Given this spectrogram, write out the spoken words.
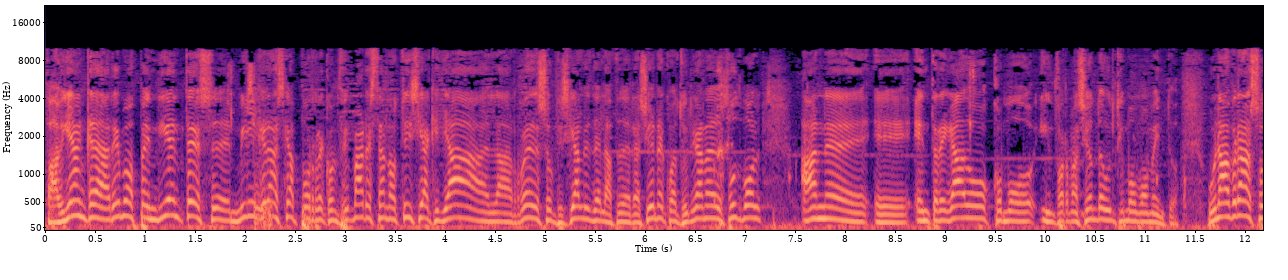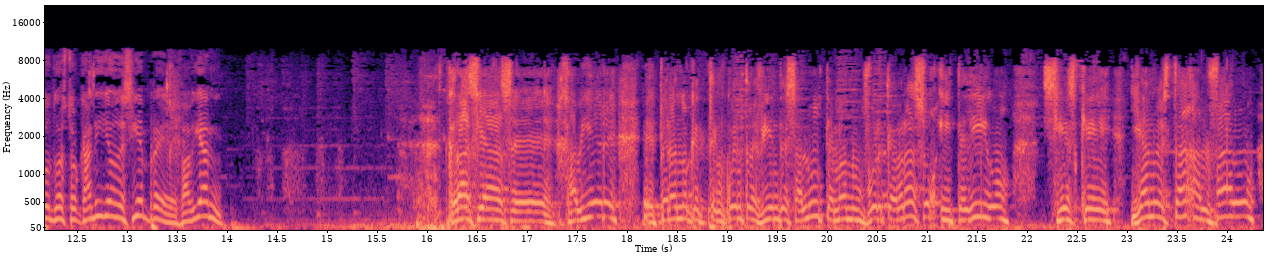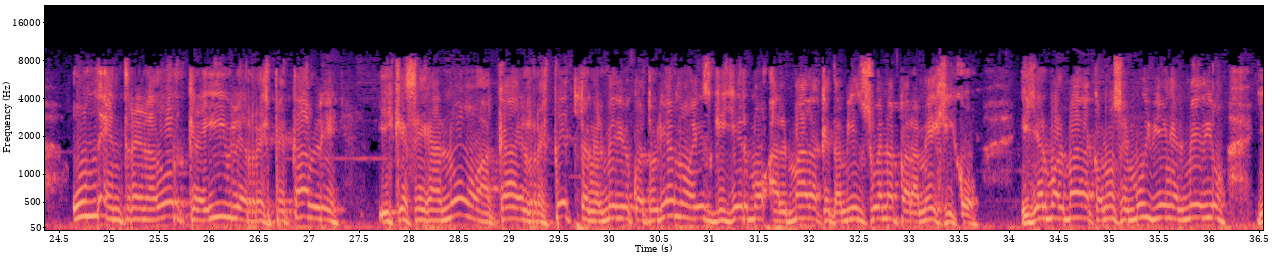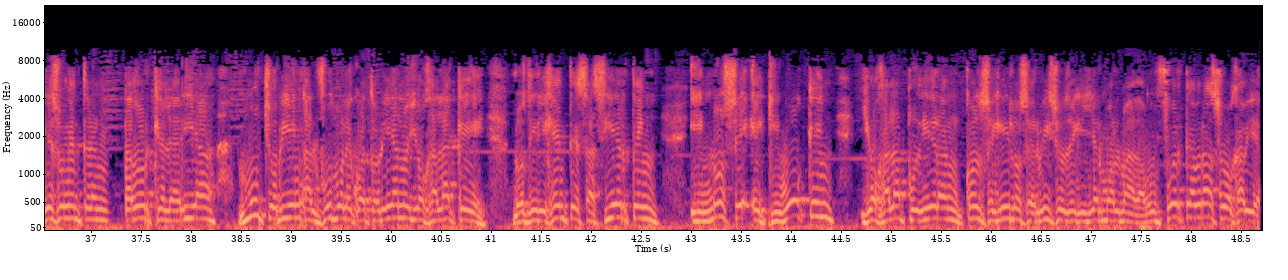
Fabián, quedaremos pendientes. Eh, mil gracias por reconfirmar esta noticia que ya las redes oficiales de la Federación Ecuatoriana de Fútbol han eh, eh, entregado como información de último momento. Un abrazo, nuestro canillo de siempre, Fabián. Gracias, eh, Javier. Esperando que te encuentres bien de salud. Te mando un fuerte abrazo y te digo, si es que ya no está Alfaro, un entrenador creíble, respetable y que se ganó acá el respeto en el medio ecuatoriano es Guillermo Almada, que también suena para México. Guillermo Almada conoce muy bien el medio y es un entrenador que le haría mucho bien al fútbol ecuatoriano y ojalá que los dirigentes acierten y no se equivoquen y ojalá pudieran conseguir los servicios de Guillermo Almada. Un fuerte abrazo, Javier.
